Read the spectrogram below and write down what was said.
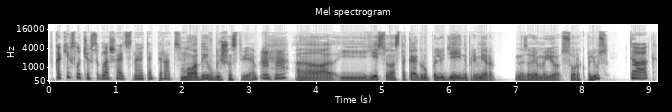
в каких случаях соглашается на эту операцию? Молодые в большинстве. Угу. И есть у нас нас такая группа людей, например, назовем ее 40 плюс, так.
